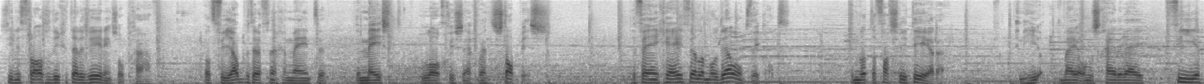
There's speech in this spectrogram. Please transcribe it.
zien dit vooral als een digitaliseringsopgave. Wat voor jou betreft een gemeente de meest logische en gewente stap is. De VNG heeft wel een model ontwikkeld om dat te faciliteren. En hierbij onderscheiden wij vier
